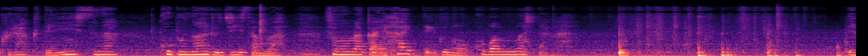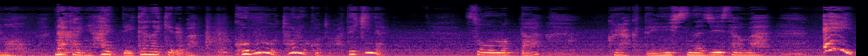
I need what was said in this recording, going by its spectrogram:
暗くて陰湿なコブのあるじいさんはその中へ入っていくのを拒みましたがでも中に入っていかなければコブを取ることはできない。そう思った暗くて陰湿なじいさんは「えい!」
